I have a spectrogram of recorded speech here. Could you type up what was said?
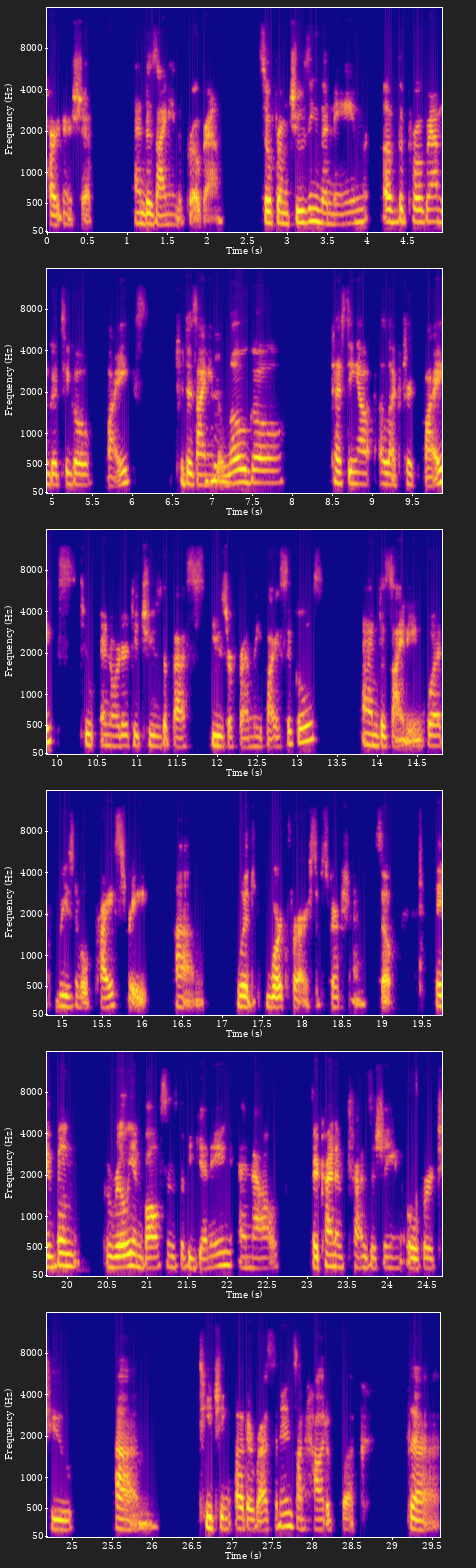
partnership and designing the program. So from choosing the name of the program, Good to Go Bikes, to designing mm-hmm. the logo, testing out electric bikes to in order to choose the best user-friendly bicycles, and designing what reasonable price rate um, would work for our subscription. So they've been really involved since the beginning, and now they're kind of transitioning over to um, teaching other residents on how to book the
